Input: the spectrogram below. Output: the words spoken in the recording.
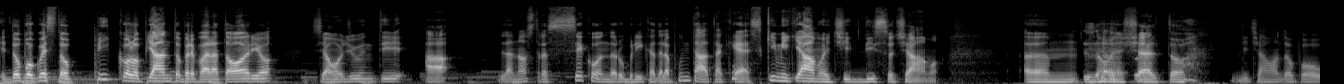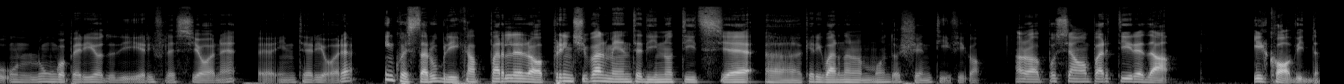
E dopo questo piccolo pianto preparatorio siamo giunti alla nostra seconda rubrica della puntata che è Schimichiamo e ci dissociamo. Um, esatto. Nome scelto, diciamo, dopo un lungo periodo di riflessione eh, interiore. In questa rubrica parlerò principalmente di notizie uh, che riguardano il mondo scientifico. Allora, possiamo partire da il Covid.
